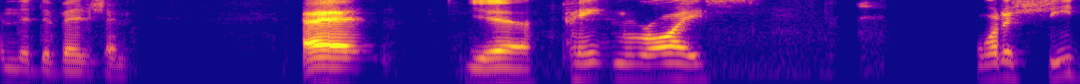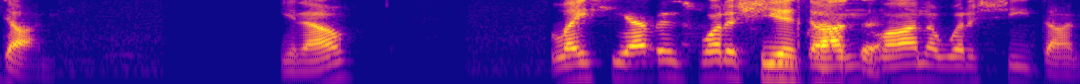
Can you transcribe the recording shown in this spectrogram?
in the division. And yeah, Peyton Royce, what has she done? You know, Lacey Evans, what has She she, has done? Lana, what has she done?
